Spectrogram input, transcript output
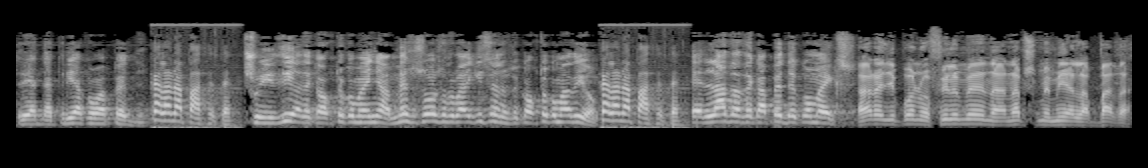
33,5%. Καλά να πάθετε. Σουηδία 18,9%. Μέσος όρος Ευρωπαϊκής Ένωσης 18,2%. Καλά να πάθετε. Ελλάδα 15,6%. Άρα λοιπόν οφείλουμε να ανάψουμε μία λαμπάδα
